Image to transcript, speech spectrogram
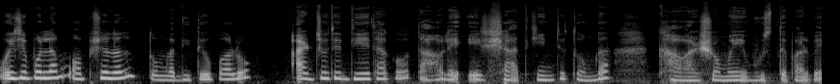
ওই যে বললাম অপশনাল তোমরা দিতেও পারো। আর যদি দিয়ে থাকো, তাহলে এর স্বাদ কিন্তু তোমরা খাওয়ার সময়ে বুঝতে পারবে।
